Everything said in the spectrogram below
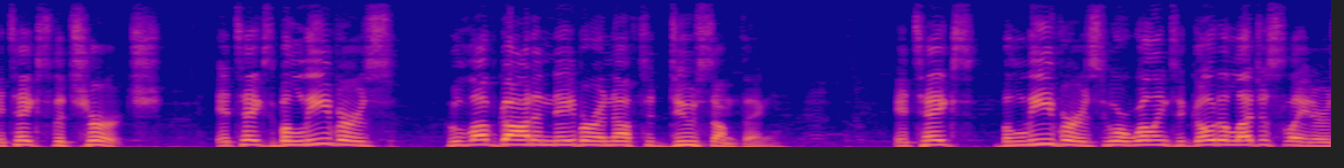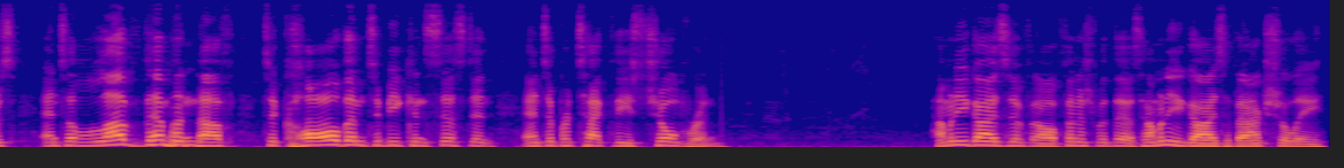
It takes the church. It takes believers who love God and neighbor enough to do something. It takes believers who are willing to go to legislators and to love them enough to call them to be consistent and to protect these children. How many of you guys have, I'll finish with this. How many of you guys have actually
